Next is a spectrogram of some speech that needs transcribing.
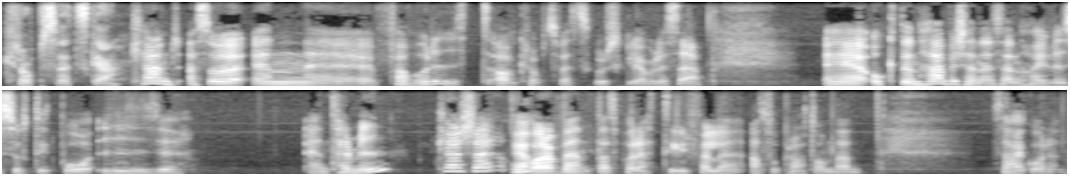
kroppsvätska. Kanske, alltså en eh, favorit av kroppsvätskor skulle jag vilja säga. Eh, och den här bekännelsen har ju vi suttit på i en termin kanske och Ja. bara väntat på rätt tillfälle att få prata om den. Så här går den.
